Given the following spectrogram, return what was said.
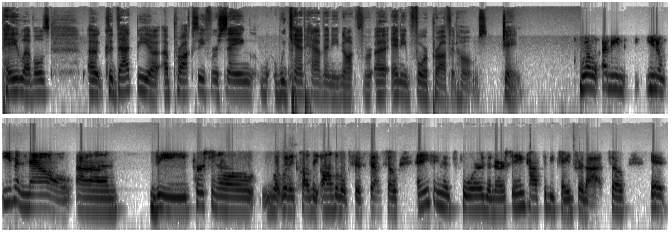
pay levels, uh, could that be a, a, proxy for saying we can't have any not for uh, any for-profit homes, Jane? Well, I mean, you know, even now, um, the personal what, what they call the envelope system. So anything that's for the nursing has to be paid for that. So it's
